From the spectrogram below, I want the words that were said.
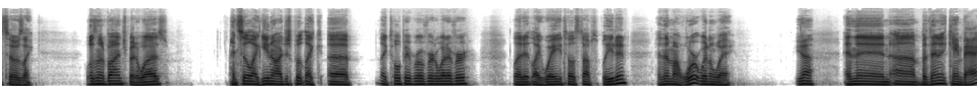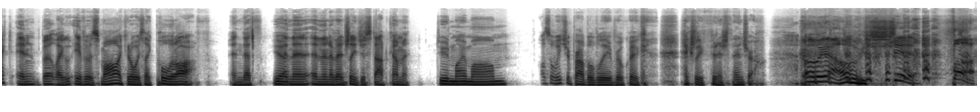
So it was like, wasn't a bunch, but it was. And so like, you know, I just put like uh like toilet paper over it or whatever, let it like wait until it stops bleeding. And then my wart went away. yeah. And then um, but then it came back and but like if it was small, I could always like pull it off. And that's Yeah. and then and then eventually it just stopped coming. Dude, my mom. Also, we should probably real quick actually finish the intro. Oh yeah. Oh shit. Fuck.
